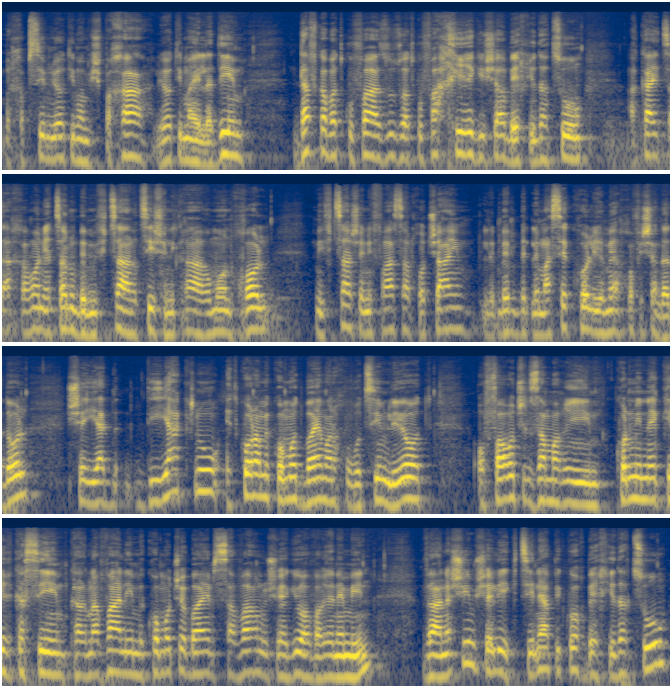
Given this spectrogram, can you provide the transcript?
מחפשים להיות עם המשפחה, להיות עם הילדים. דווקא בתקופה הזו, זו התקופה הכי רגישה ביחידת צור. הקיץ האחרון יצאנו במבצע ארצי שנקרא ארמון חול, מבצע שנפרס על חודשיים, למעשה כל ימי החופש הגדול, שדייקנו את כל המקומות בהם אנחנו רוצים להיות, הופעות של זמרים, כל מיני קרקסים, קרנבלים, מקומות שבהם סברנו שיגיעו עברייני מין, והאנשים שלי, קציני הפיקוח ביחידת צור,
